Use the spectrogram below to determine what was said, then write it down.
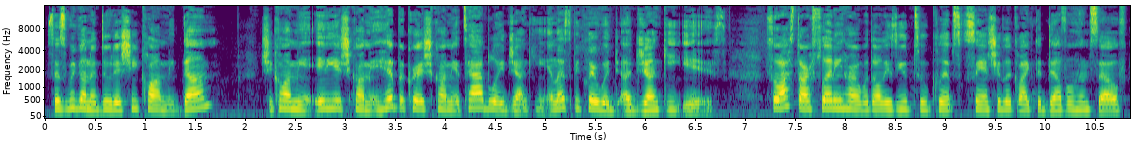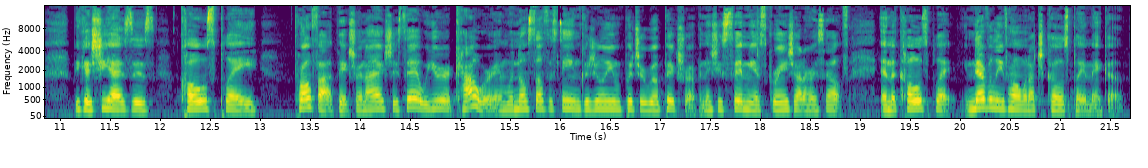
since we're going to do this, she called me dumb. She called me an idiot. She called me a hypocrite. She called me a tabloid junkie. And let's be clear what a junkie is. So I start flooding her with all these YouTube clips saying she looked like the devil himself because she has this cosplay profile picture. And I actually said, well, you're a coward and with no self-esteem because you don't even put your real picture up. And then she sent me a screenshot of herself in the cosplay. Never leave home without your cosplay makeup.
